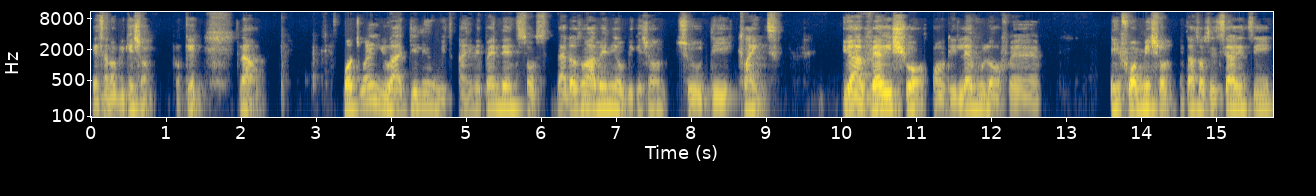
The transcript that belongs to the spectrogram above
there's an obligation. Okay. Now, but when you are dealing with an independent source that does not have any obligation to the client, you are very sure of the level of uh, information in terms of sincerity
